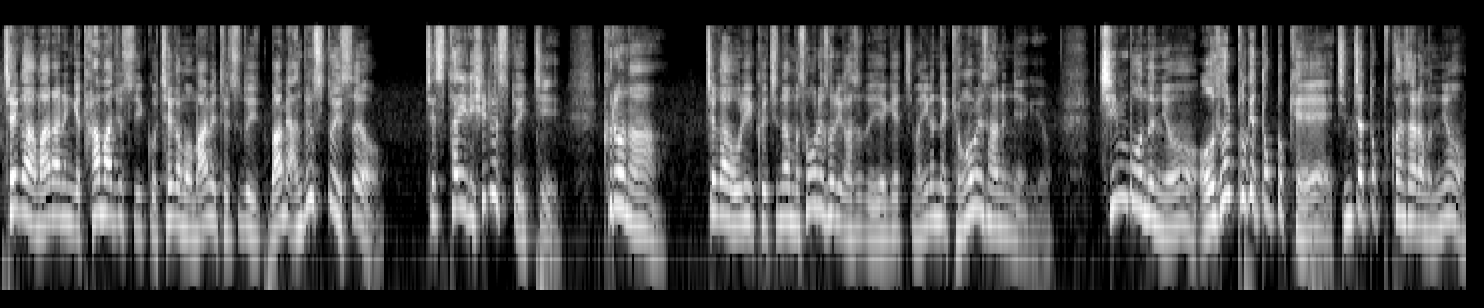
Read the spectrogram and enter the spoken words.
제가 말하는 게 다 맞을 수 있고, 제가 뭐 마음에 들 수도, 마음에 안 들 수도 있어요. 제 스타일이 싫을 수도 있지. 그러나 제가 우리 그 지난번 서울의 소리 가서도 얘기했지만 이건 내 경험에서 하는 얘기예요. 진보는요 어설프게 똑똑해. 진짜 똑똑한 사람은요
